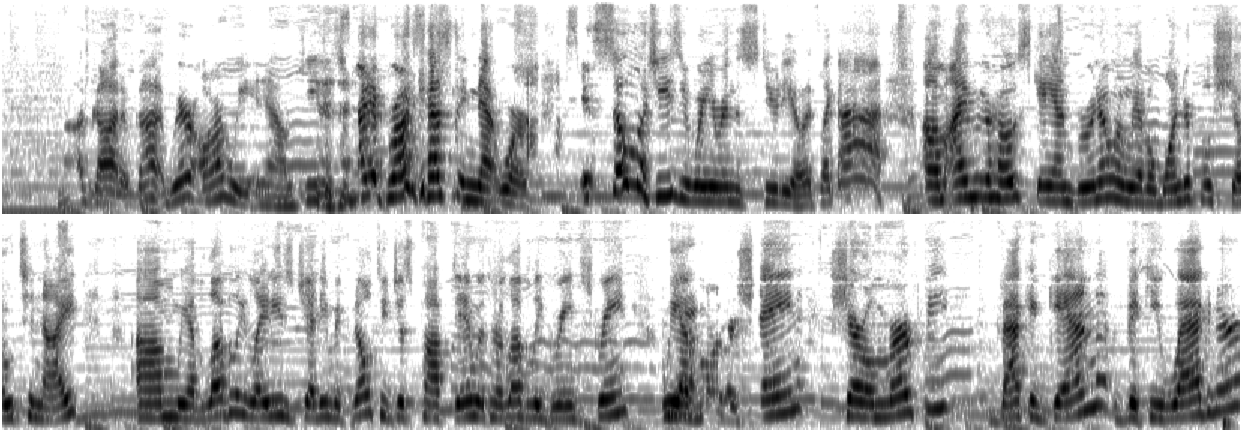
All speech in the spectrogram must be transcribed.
Oh God, oh God, where are we now? Jesus, United Broadcasting Network. It's so much easier when you're in the studio. It's like, ah, um, I'm your host, Gayanne Bruno, and we have a wonderful show tonight. Um, we have lovely ladies. Jenny McNulty just popped in with her lovely green screen. We have Mara Shane, Cheryl Murphy, back again, Vicki Wagner,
